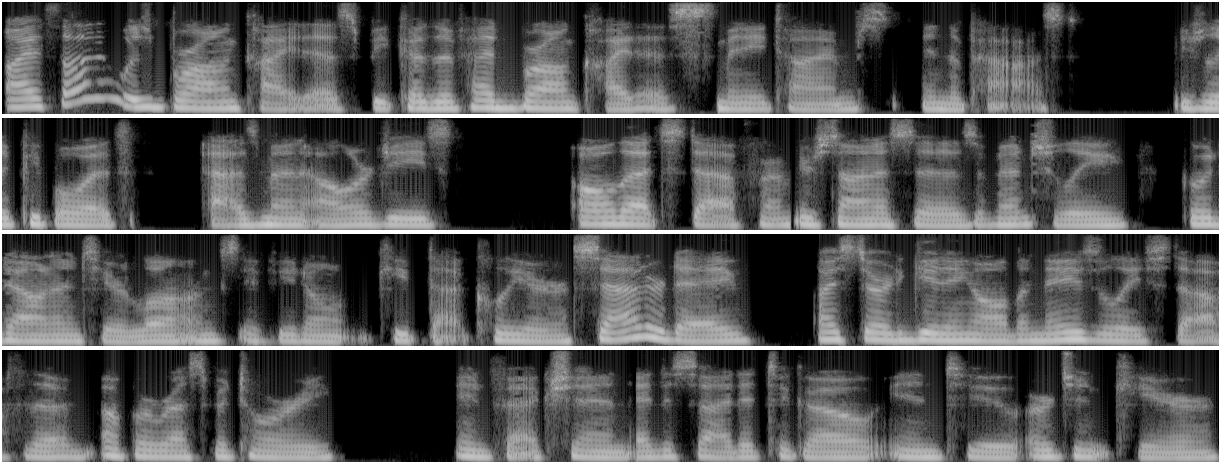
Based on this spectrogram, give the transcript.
I thought it was bronchitis because I've had bronchitis many times in the past. Usually, people with asthma and allergies, all that stuff from your sinuses eventually go down into your lungs if you don't keep that clear. Saturday, I started getting all the nasally stuff, the upper respiratory infection. I decided to go into urgent care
